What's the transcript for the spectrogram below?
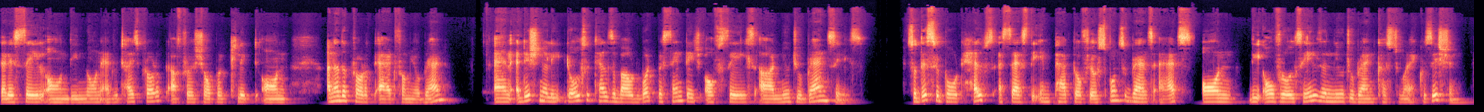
that is sale on the non-advertised product after a shopper clicked on another product ad from your brand and additionally, it also tells about what percentage of sales are new to brand sales. So this report helps assess the impact of your sponsored brands ads on the overall sales and new to brand customer acquisition.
